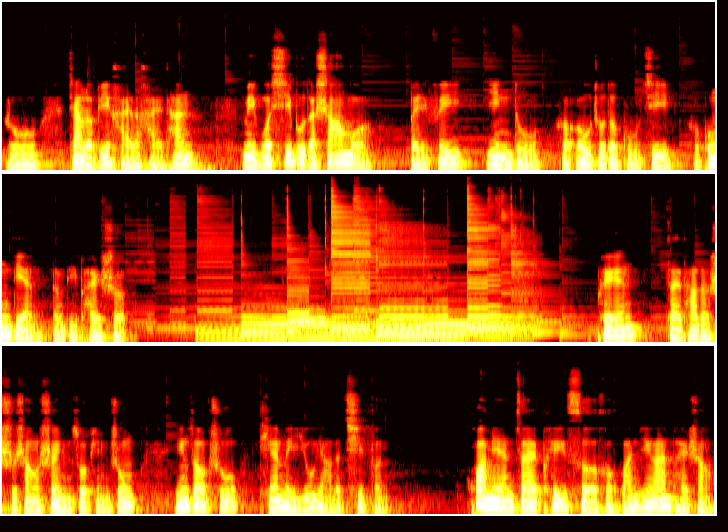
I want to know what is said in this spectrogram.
如加勒比海的海滩、美国西部的沙漠、北非、印度和欧洲的古迹和宫殿等地拍摄。佩恩在他的时尚摄影作品中营造出甜美优雅的气氛，画面在配色和环境安排上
